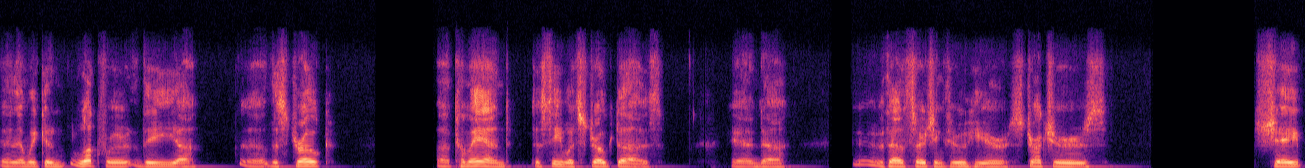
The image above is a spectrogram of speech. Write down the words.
and then we can look for the uh, uh, the stroke uh, command to see what stroke does. And uh, without searching through here, structures, shape,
